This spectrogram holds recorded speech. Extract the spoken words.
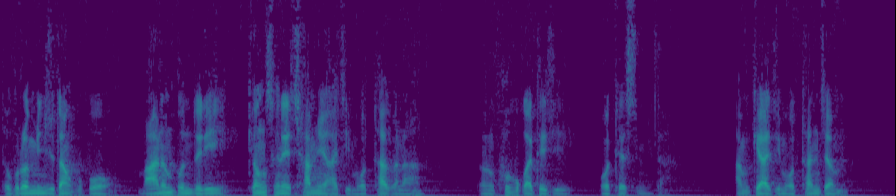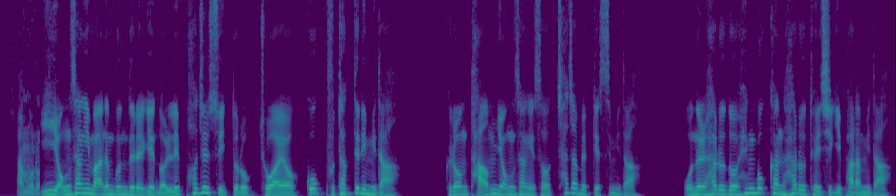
더불어민주당 후보 많은 분들이 경선에 참여하지 못하거나 또는 후보가 되지 못했습니다. 함께하지 못한 점 참으로 이 영상이 많은 분들에게 널리 퍼질 수 있도록 좋아요 꼭 부탁드립니다. 그럼 다음 영상에서 찾아뵙겠습니다. 오늘 하루도 행복한 하루 되시기 바랍니다.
